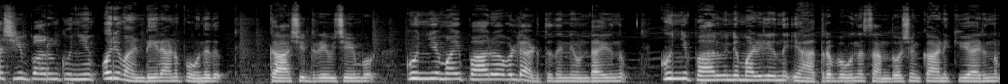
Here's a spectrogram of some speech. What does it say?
കാശിയും പാറും കുഞ്ഞിയും ഒരു വണ്ടിയിലാണ് പോകുന്നത്. കാശി ഡ്രൈവ് ചെയ്യുമ്പോൾ കുഞ്ഞുമായി പാറു അവളുടെ അടുത്ത് തന്നെ ഉണ്ടായിരുന്നു. കുഞ്ഞു പാറുവിന്റെ നിന്ന് യാത്ര പോകുന്ന സന്തോഷം കാണിക്കുകയായിരുന്നു.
